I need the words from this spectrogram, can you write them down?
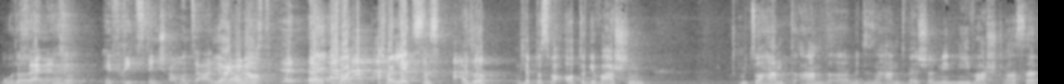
Oder die sagen dann so, hey Fritz, den schauen wir uns an. Ja, genau. ich, war, ich war letztens, also ich habe das Auto gewaschen mit so Hand, Hand äh, mit dieser Handwäsche, nie, nie Waschstraße.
